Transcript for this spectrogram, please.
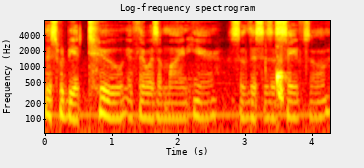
This would be a 2 if there was a mine here, so this is a safe zone.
